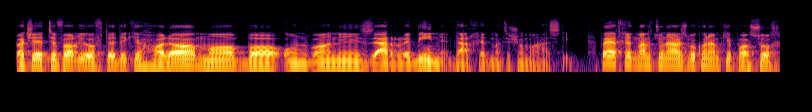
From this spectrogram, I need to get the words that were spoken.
و چه اتفاقی افتاده که حالا ما با عنوان زربین در خدمت شما هستیم. باید خدمتتون ارز بکنم که پاسخ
